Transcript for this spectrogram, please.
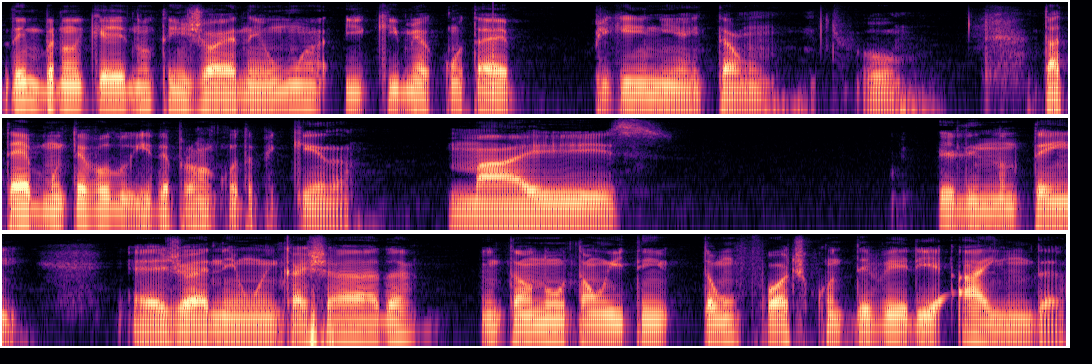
Lembrando que ele não tem joia nenhuma e que minha conta é pequenininha, então, tipo, tá até muito evoluída para uma conta pequena, mas ele não tem é, joia nenhuma encaixada, então não tá um item tão forte quanto deveria ainda.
